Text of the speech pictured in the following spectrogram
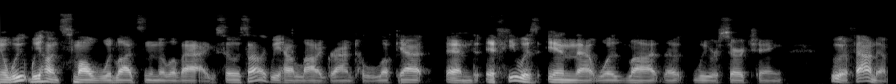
you know, we, we hunt small woodlots in the middle of ag. So it's not like we had a lot of ground to look at. And if he was in that woodlot that we were searching, we would have found him.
